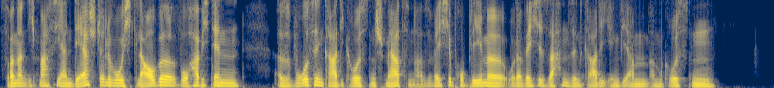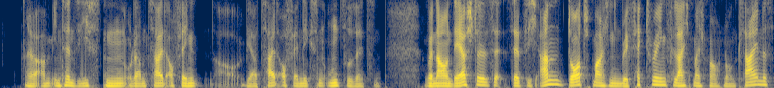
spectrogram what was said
sondern ich mache sie an der Stelle, wo ich glaube, wo habe ich denn, also wo sind gerade die größten Schmerzen? Also welche Probleme oder welche Sachen sind gerade irgendwie am, am größten, äh, am intensivsten oder am ja, zeitaufwendigsten umzusetzen. Und genau an der Stelle setze ich an, dort mache ich ein Refactoring, vielleicht manchmal auch nur ein kleines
